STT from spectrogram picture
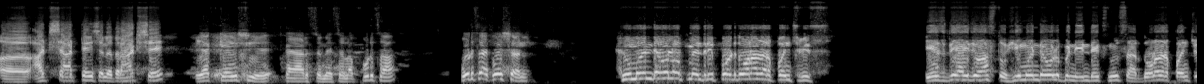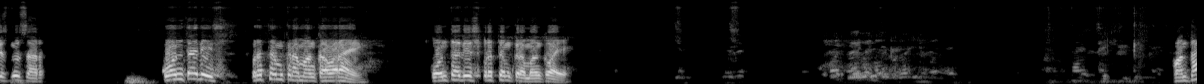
आठशे अठ्ठ्याऐंशी नाही तर आठशे एक्क्याऐंशी आहे काय अडचण नाही. चला पुढचा. पुढचा क्वेश्चन ह्युमन डेव्हलपमेंट रिपोर्ट दोन हजार पंचवीस. एसडीआय जो असतो ह्युमन डेव्हलपमेंट इंडेक्सनुसार दोन हजार पंचवीसनुसार कोणता देश प्रथम क्रमांकावर आहे? कोणता देश प्रथम क्रमांकावर आहे? कोणता?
